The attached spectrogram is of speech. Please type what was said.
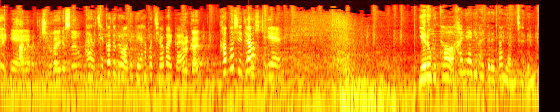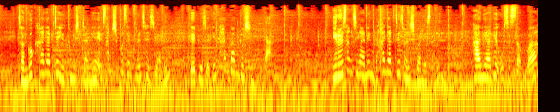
예. 한약한테 지어가야겠어요. 아유, 제 것도 그럼 어떻게 한번 지어갈까요? 그럴까요? 가보시죠. 예. 예로부터 한약이 발달했던 영천은 전국 한약재 유통 시장의 30%를 차지하는 대표적인 한방 도시입니다. 이를 상징하는 한약재 전시관에서는 한의학의 우수성과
